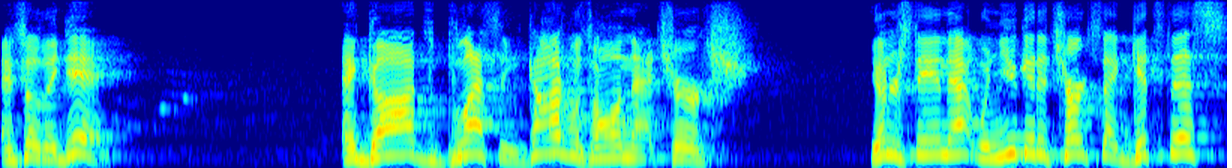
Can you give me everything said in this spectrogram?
And so they did. And God's blessing, God was on that church. You understand that? When you get a church that gets this,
